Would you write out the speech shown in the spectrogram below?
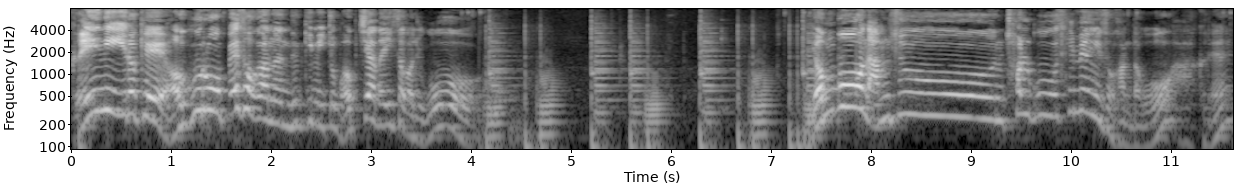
괜히 이렇게 어그로 뺏어가는 느낌이 좀 없지 않아 있어가지고. 연보 남순 철구 3명이서 간다고? 아 그래?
